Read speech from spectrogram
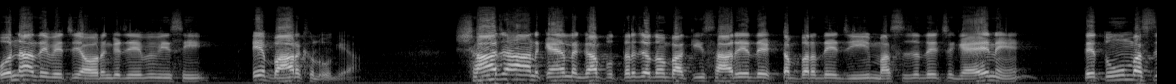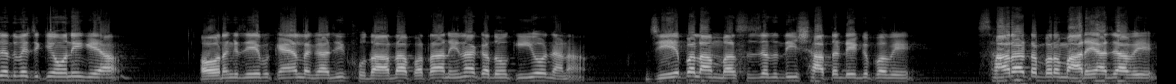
ਉਹਨਾਂ ਦੇ ਵਿੱਚ ਔਰੰਗਜ਼ੇਬ ਵੀ ਸੀ। ਇਹ ਬਾਹਰ ਖਲੋ ਗਿਆ। ਸ਼ਾਹਜਹਾਨ ਕਹਿਣ ਲੱਗਾ, ਪੁੱਤਰ, ਜਦੋਂ ਬਾਕੀ ਸਾਰੇ ਦੇ ਟੱਬਰ ਦੇ ਜੀ ਮਸਜਿਦ ਵਿੱਚ ਗਏ ਨੇ, ਤੇ ਤੂੰ ਮਸਜਿਦ ਵਿੱਚ ਕਿਉਂ ਨਹੀਂ ਗਿਆ? ਔਰੰਗਜ਼ੇਬ ਕਹਿਣ ਲੱਗਾ, ਜੀ, ਖੁਦਾ ਦਾ ਪਤਾ ਨਹੀਂ ਨਾ ਕਦੋਂ ਕੀ ਹੋ ਜਾਣਾ। ਜੇ ਭਲਾ ਮਸਜਿਦ ਦੀ ਛੱਤ ਡਿੱਗ ਪਵੇ, ਸਾਰਾ ਟੱਬਰ ਮਾਰਿਆ ਜਾਵੇ,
